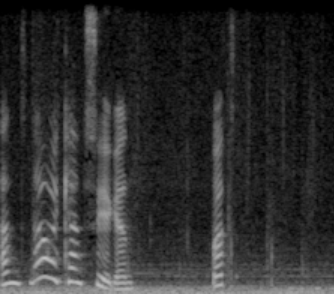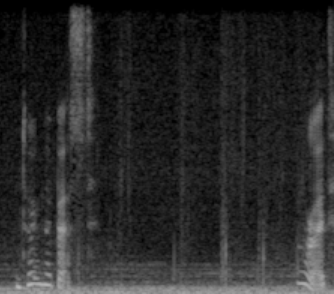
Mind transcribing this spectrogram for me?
And now I can't see again. But I'm doing my best. Alright.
